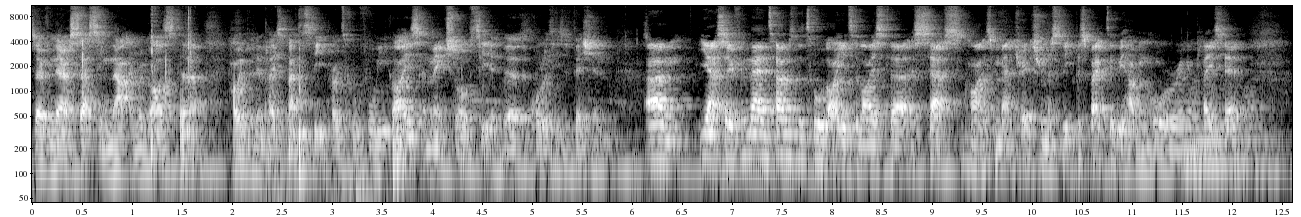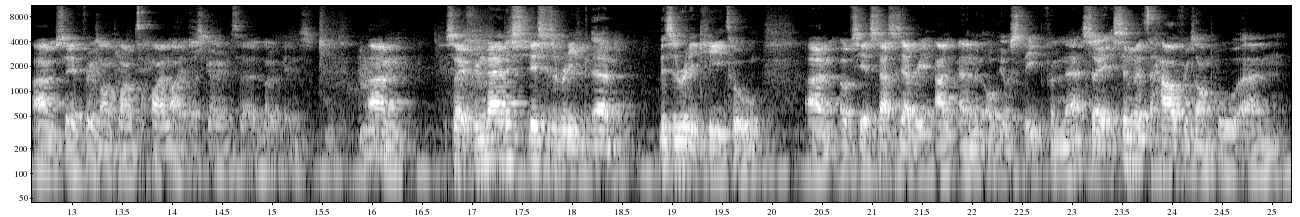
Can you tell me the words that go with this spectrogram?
So from there, assessing that in regards to how we put in place a better sleep protocol for you guys and make sure obviously the, quality is efficient. Um, yeah, so from there, in terms of the tool that I utilise to assess clients' metrics from a sleep perspective, we have an Oura ring in place here. Um, so if, for example, I were to highlight, let's go into Logan's. Um, so from there, this, this is a really um, this is a really key tool. Um, obviously, it assesses every element of your sleep from there. So it's similar to how, for example, um,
